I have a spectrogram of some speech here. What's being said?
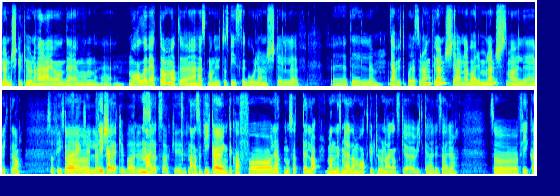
lunsjkulturen her er jo, det er jo man, eh, noe alle vet om. At eh, her skal man ut og spise god lunsj til, eh, til ja, ute på restaurant til lunsj. Gjerne varm lunsj, som er veldig viktig, da. Så fika Så er egentlig lunsj, fika er- det er ikke bare Nei. søtsaker? Nei, altså fika er jo egentlig kaffe og litt Ja. noe søtt til, da. Men liksom hele den matkulturen er ganske viktig her i Sverige. Så fika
